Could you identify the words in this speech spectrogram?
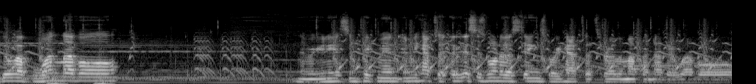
go up one level. And then we're gonna get some Pikmin, and we have to, this is one of those things where we have to throw them up another level.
